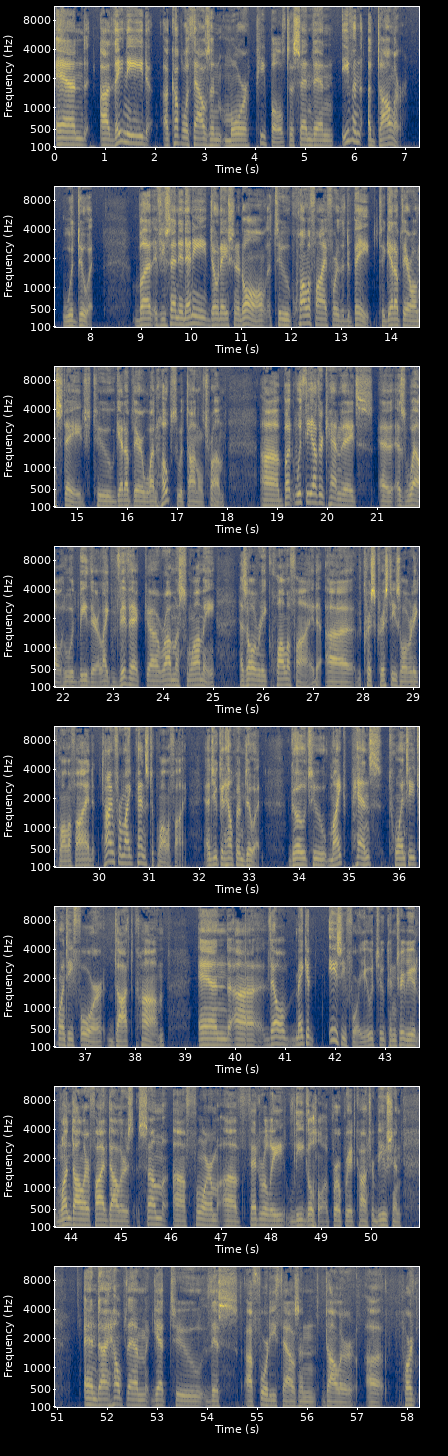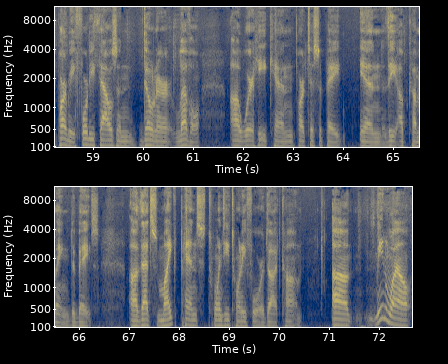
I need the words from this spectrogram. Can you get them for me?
and uh, they need a couple of thousand more people to send in, even a dollar would do it. But if you send in any donation at all to qualify for the debate, to get up there on stage, to get up there, one hopes with Donald Trump, uh, but with the other candidates as, as, well who would be there, like Vivek uh, Ramaswamy has already qualified, uh, Chris Christie's already qualified. Time for Mike Pence to qualify and you can help him do it. Go to MikePence2024.com and uh, they'll make it easy for you to contribute $1, $5, some uh, form of federally legal appropriate contribution and uh, help them get to this uh, $40,000, uh, pardon me, 40,000 donor level uh, where he can participate in the upcoming debates. Uh, that's MikePence2024.com. Uh, meanwhile,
